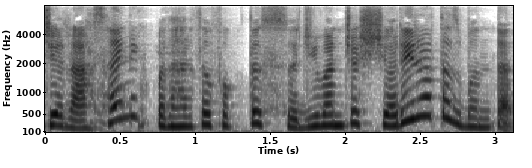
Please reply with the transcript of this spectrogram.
जे रासायनिक पदार्थ फक्त सजीवांच्या शरीरातच बनतात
